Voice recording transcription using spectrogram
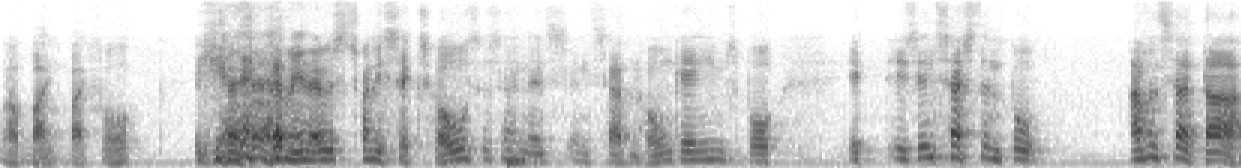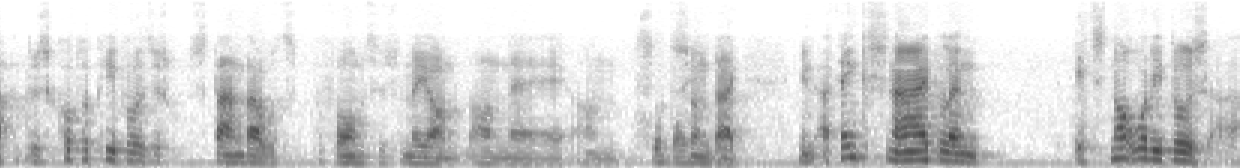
Well, by by four. Yeah. I mean, it was 26 goals isn't in seven home games, but it is interesting. But having said that, there's a couple of people who just stand out performances for me on on uh, on Sunday. Sunday. I mean, I think Schneiderlin, it's not what he does uh,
